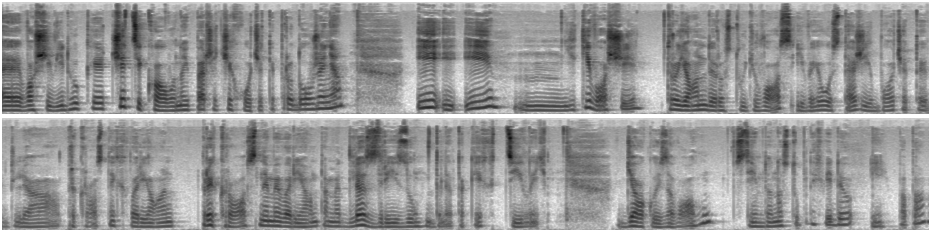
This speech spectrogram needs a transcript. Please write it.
е, ваші відгуки, чи цікаво, найперше, чи хочете продовження. І, і, і які ваші троянди ростуть у вас, і ви ось теж їх бачите для прекрасних варіант, прекрасними варіантами для зрізу, для таких цілей. Дякую за увагу. Всім до наступних відео і па-па!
